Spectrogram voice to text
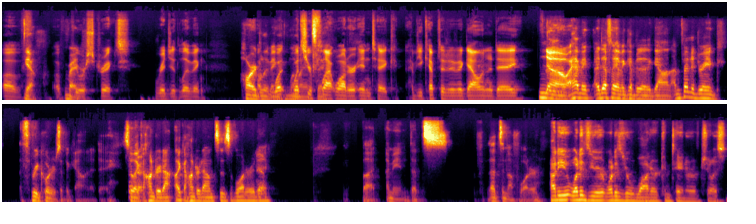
of Yeah, of right. pure strict rigid living, hard uh, living. what, what's your say. flat water intake? Have you kept it at a gallon a day? No, I haven't. I definitely haven't kept it at a gallon. I'm trying to drink three quarters of a gallon a day. So like Okay. a hundred, like a hundred ounces of water a Yeah. day. But I mean, that's that's enough water. how do you what is your what is your water container of choice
